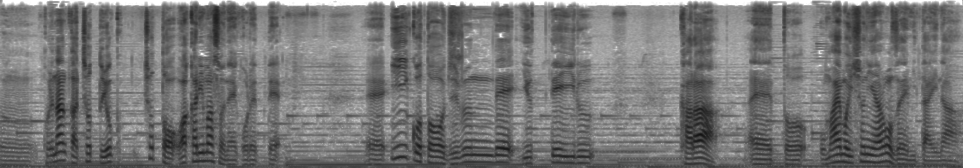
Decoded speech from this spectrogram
うん、これなんかちょっとよくちょっと分かりますよねこれって、えー、いいことを自分で言っているから、えーとお前も一緒にやろうぜみたいな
